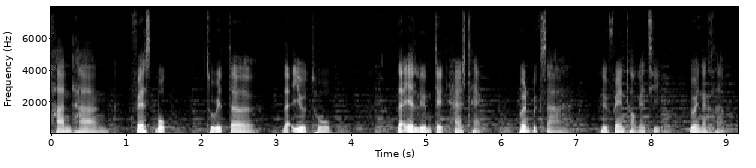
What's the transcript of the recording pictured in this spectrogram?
ผ่านทาง Facebook Twitter และ YouTube และอย่าลืมติด Hashtag เพื่อนปรึกษาหรือ f r ร e n d t a l k ด้วยนะครับ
